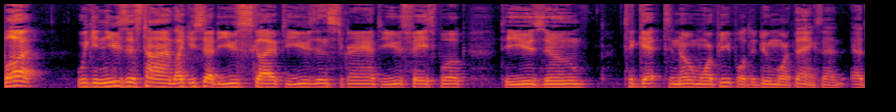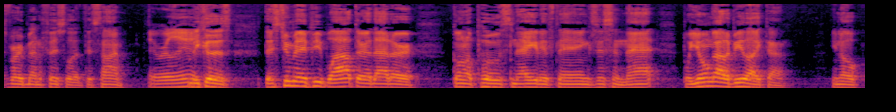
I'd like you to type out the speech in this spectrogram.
but we can use this time, like you said, to use Skype, to use Instagram, to use Facebook, to use Zoom, to get to know more people, to do more things, and it's very beneficial at this time It really is. because there's too many people out there that are gonna post negative things, this and that. But you don't gotta be like them. You know,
